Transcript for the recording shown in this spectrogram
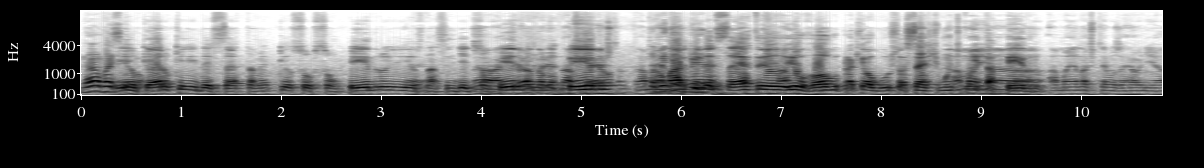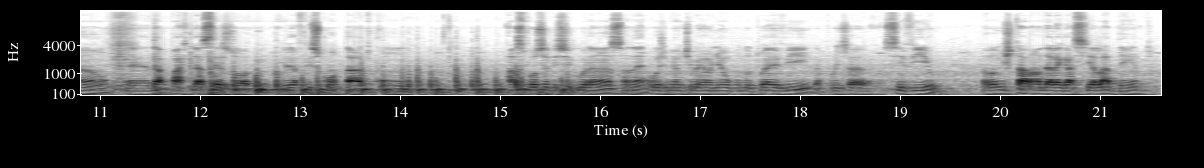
Não, vai E ser eu bom. quero que dê certo também, porque eu sou São Pedro e eu nasci no dia de Não, São aqui Pedro, eu meu nome é Pedro. festa. Amanhã- Tomara que dê certo e eu, eu rogo para que Augusto acerte muito com Itapedro. Amanhã nós temos a reunião é, da parte da CESOP. Eu já fiz contato com as forças de segurança, né? Hoje mesmo tive reunião com o doutor Evi, da Polícia Civil. Nós vamos instalar uma delegacia lá dentro.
